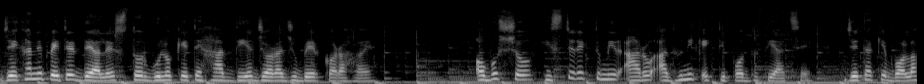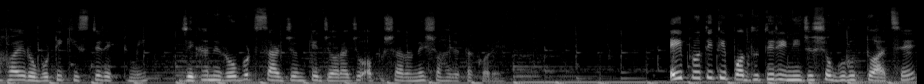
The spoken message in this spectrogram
যেখানে পেটের দেয়ালের স্তরগুলো কেটে হাত দিয়ে জরাজু বের করা হয়। অবশ্য হিস্টেরেক্টমির আরও আধুনিক একটি পদ্ধতি আছে, যেটাকে বলা হয় রোবোটিক হিস্টেরেক্টমি, যেখানে রোবট সার্জনকে জরাজু অপসারণে সহায়তা করে। এই প্রতিটি পদ্ধতিরই নিজস্ব গুরুত্ব আছে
